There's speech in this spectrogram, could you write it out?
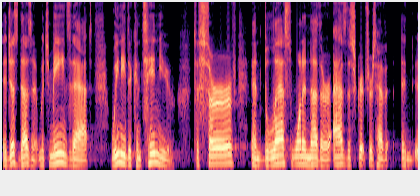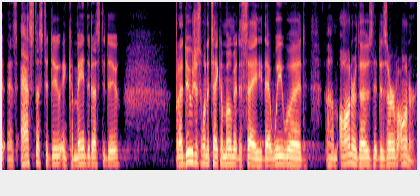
It just doesn't, which means that we need to continue to serve and bless one another as the scriptures have has asked us to do and commanded us to do. But I do just want to take a moment to say that we would um, honor those that deserve honor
